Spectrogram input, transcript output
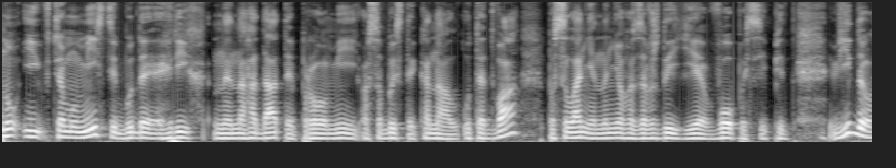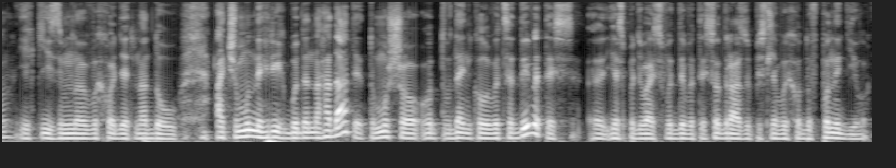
Ну і в цьому місці буде гріх не нагадати про мій особистий канал УТ2. Посилання на нього завжди є в описі під відео, які зі мною виходять на доу. А чому не гріх буде нагадати? Тому що от в день, коли ви це дивитесь, е, я сподіваюся, ви дивитесь одразу після виходу в понеділок.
